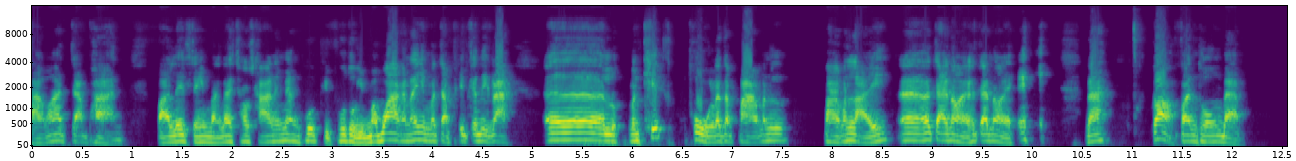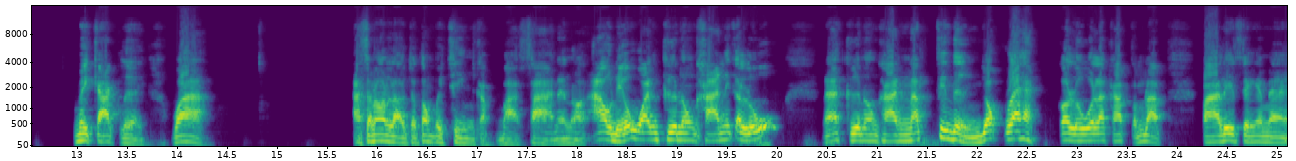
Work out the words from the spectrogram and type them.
สามารถจะผ่านปารีสแซงต์แร์งได้เช้าๆนี่แม่งพูดผิดพูดถูกอย่ามาว่ากันนะอย่ามาจับผิดกันอีกนะเออมันคิดถูกแล้วแต่ปากมันปากมันไหลเออเข้าใจหน่อยเข้าใจหน่อยนะ ก็ฟันธงแบบไม่กักเลยว่าอาร์เซนอลเราจะต้องไปชิงกับบาซ่าแน่นอน เอาเดี๋ยววันคืนองคารนี่ก็รู้นะคืนองคารนัดที่หนึ่งยกแรกก็รู้แล้วครับสำหรับปารีสแซงต์แร์แมง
